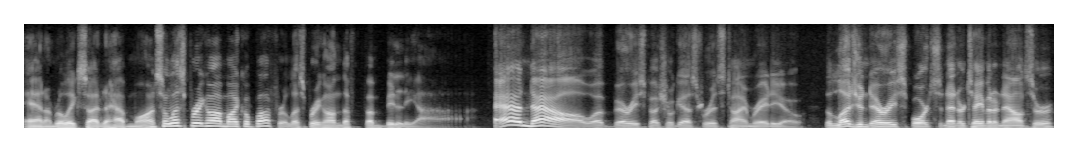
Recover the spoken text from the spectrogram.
And I'm really excited to have him on. So let's bring on Michael Buffer. Let's bring on the familia. And now, a very special guest for It's Time Radio the legendary sports and entertainment announcer,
